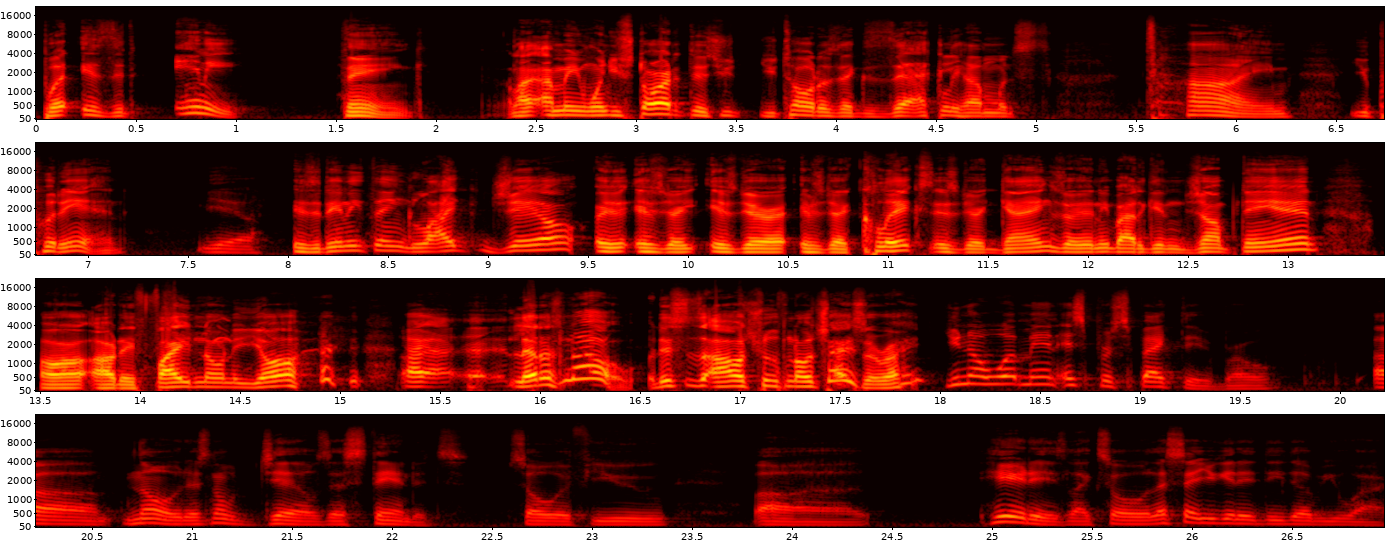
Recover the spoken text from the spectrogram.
But is it anything? Like I mean, when you started this, you, you told us exactly how much time you put in. Yeah. Is it anything like jail? Is there is there is there cliques? Is there gangs? Or anybody getting jumped in? Or are they fighting on the yard? Uh, let us know. This is all truth, no chaser, right? You know what, man? It's perspective, bro. Um, no, there's no jails. There's standards. So if you, uh, here it is. Like, so let's say you get a DWI,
